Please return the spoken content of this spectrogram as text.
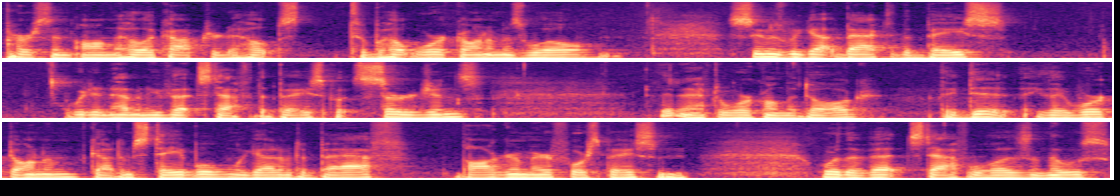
person on the helicopter to help to help work on him as well. As soon as we got back to the base, we didn't have any vet staff at the base, but surgeons. They didn't have to work on the dog. They did. They worked on him, got him stable. We got him to Bath, Bagram Air Force Base, and where the vet staff was, and those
